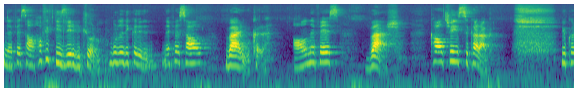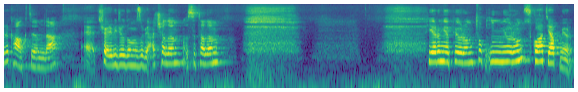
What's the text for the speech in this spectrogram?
Nefes al, hafif dizleri büküyorum. Burada dikkat edin. Nefes al, ver yukarı. Al nefes, ver. Kalçayı sıkarak yukarı kalktığımda evet şöyle vücudumuzu bir açalım, ısıtalım. Yarım yapıyorum, çok inmiyorum, squat yapmıyorum.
